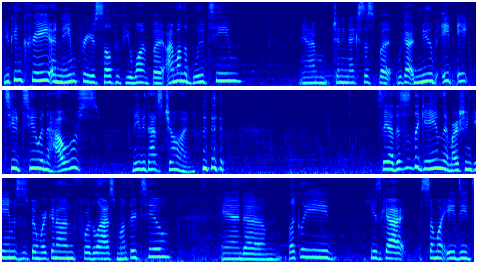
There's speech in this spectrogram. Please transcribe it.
You can create a name for yourself if you want, but I'm on the blue team. And I'm Jenny Nexus, but we got Noob8822 in the house. Maybe that's John. So yeah, this is the game that Martian Games has been working on for the last month or two. And um, luckily, he's got somewhat ADD,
